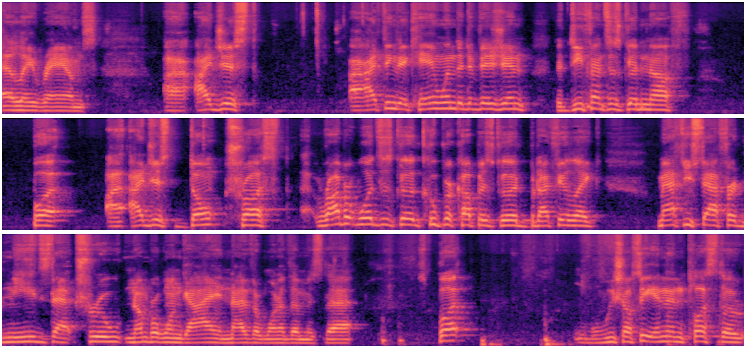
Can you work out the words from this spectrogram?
LA Rams. I, I just I think they can win the division. The defense is good enough, but I, I just don't trust. Robert Woods is good. Cooper Kupp is good, but I feel like Matthew Stafford needs that true number one guy, and neither one of them is that. But we shall see. And then plus the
